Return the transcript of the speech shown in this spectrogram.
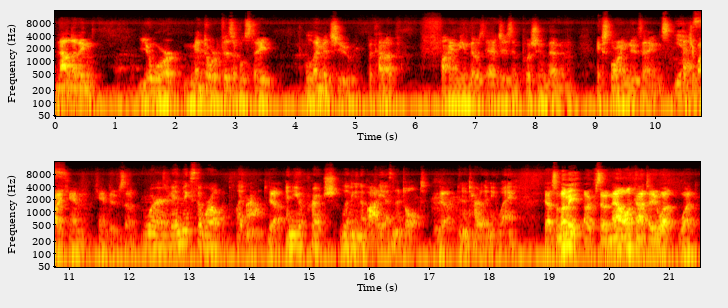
not letting your mental or physical state limit you, but kind of finding those edges and pushing them and exploring new things that your body can can do. So Word. It makes the world a playground. yeah, And you approach living in the body as an adult yeah, in an entirely new way. Yeah, so let me. Okay, so now I'll kind of tell you what what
